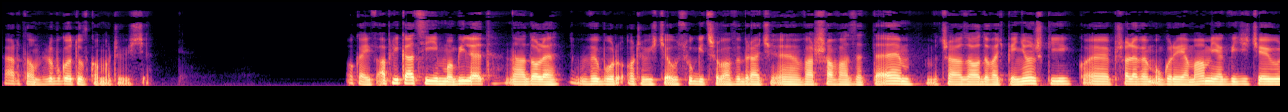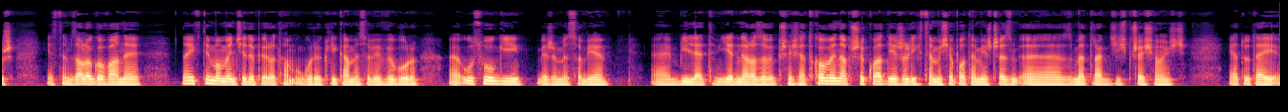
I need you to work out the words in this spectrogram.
Kartą lub gotówką oczywiście. Ok, w aplikacji Mobilet na dole wybór oczywiście usługi trzeba wybrać e, Warszawa ZTM, trzeba załadować pieniążki e, przelewem u góry ja mam, jak widzicie już jestem zalogowany. No i w tym momencie dopiero tam u góry klikamy sobie wybór e, usługi, bierzemy sobie bilet jednorazowy przesiadkowy na przykład, jeżeli chcemy się potem jeszcze z, z metra gdzieś przesiąść. Ja tutaj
